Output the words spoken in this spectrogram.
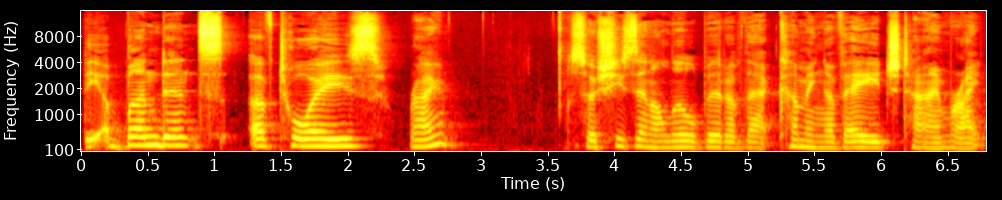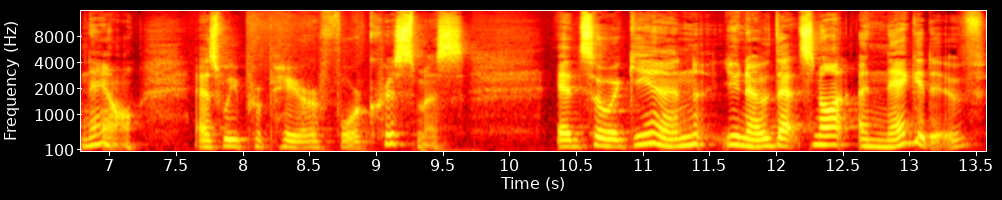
the abundance of toys, right? So she's in a little bit of that coming of age time right now as we prepare for Christmas. And so, again, you know, that's not a negative.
